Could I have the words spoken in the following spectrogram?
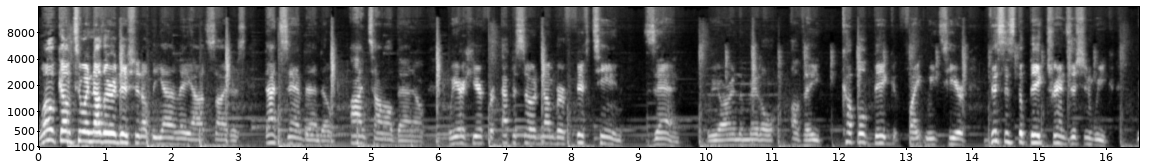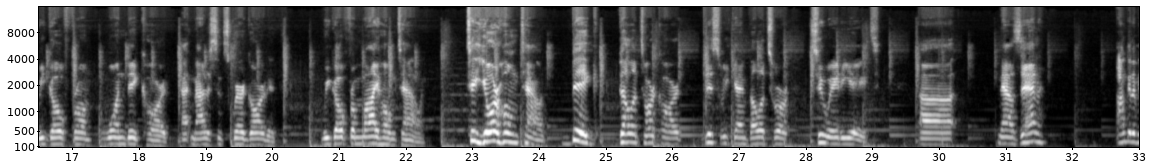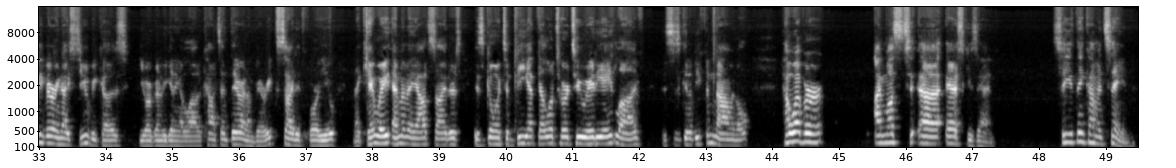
Welcome to another edition of the MMA Outsiders. That's Zain Bando. I'm Tom Albano. We are here for episode number 15. Zain, we are in the middle of a couple big fight weeks here. This is the big transition week. We go from one big card at Madison Square Garden. We go from my hometown to your hometown. Big Bellator card this weekend, Bellator 288. Uh, now, Zain, I'm going to be very nice to you because you are going to be getting a lot of content there, and I'm very excited for you. And I can't wait. MMA Outsiders is going to be at Bellator 288 live. This is going to be phenomenal. However, I must uh, ask you, Zain. So you think I'm insane?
